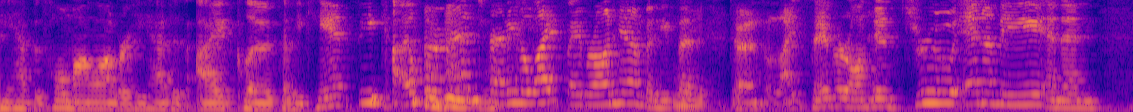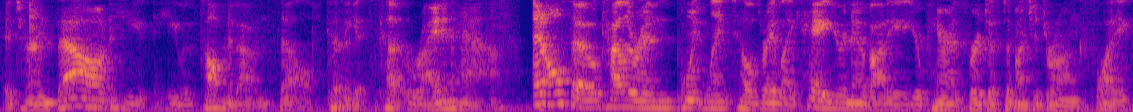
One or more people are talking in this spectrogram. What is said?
he has this whole monologue where he has his eyes closed so he can't see Kylo mm-hmm. Ren turning the lightsaber on him, but he says, turns the lightsaber on his true enemy, and then it turns out he he was talking about himself because he gets cut right in half. And also, Kylo Ren point blank tells Rey like, "Hey, you're nobody. Your parents were just a bunch of drunks like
